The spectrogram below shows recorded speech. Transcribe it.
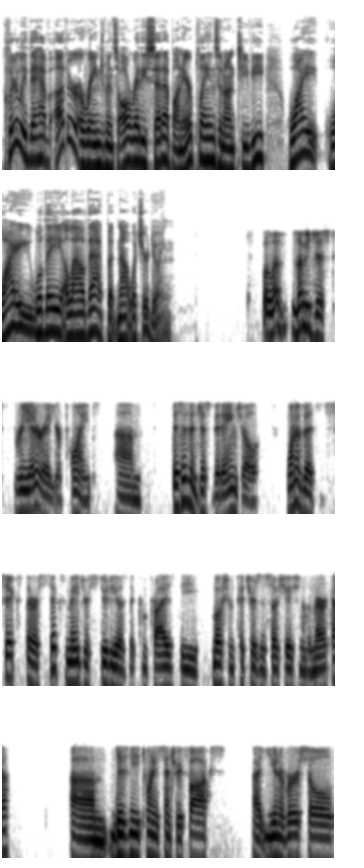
clearly they have other arrangements already set up on airplanes and on TV? Why why will they allow that but not what you're doing? Well, let, let me just reiterate your point. Um, this isn't just VidAngel. One of the six, there are six major studios that comprise the Motion Pictures Association of America um, Disney, 20th Century Fox, uh, Universal,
